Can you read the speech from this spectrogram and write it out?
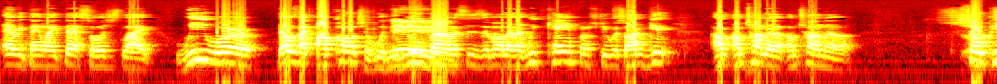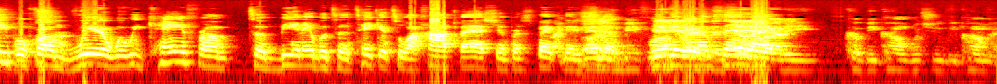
everything like that. So it's just like we were that was like our culture with the Yeah. New Balances and all that. Like we came from streetwear, so I get. I'm, I'm trying to. I'm trying to show people from where where we came from to being able to take it to a high fashion perspective. it and uh, shouldn't a- be yeah, you get what I'm that saying? Like- Somebody could become what you becoming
